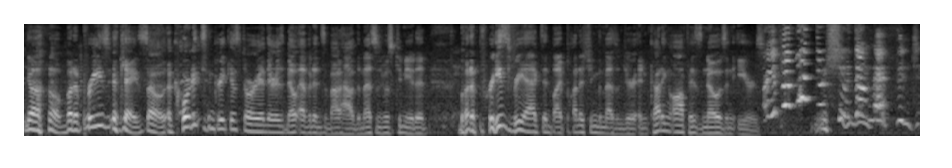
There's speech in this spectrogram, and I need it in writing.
No, but a priest. Okay, so according to Greek historian, there is no evidence about how the message was commuted. But a priest reacted by punishing the messenger and cutting off his nose and ears. Are you what? You shoot the messenger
